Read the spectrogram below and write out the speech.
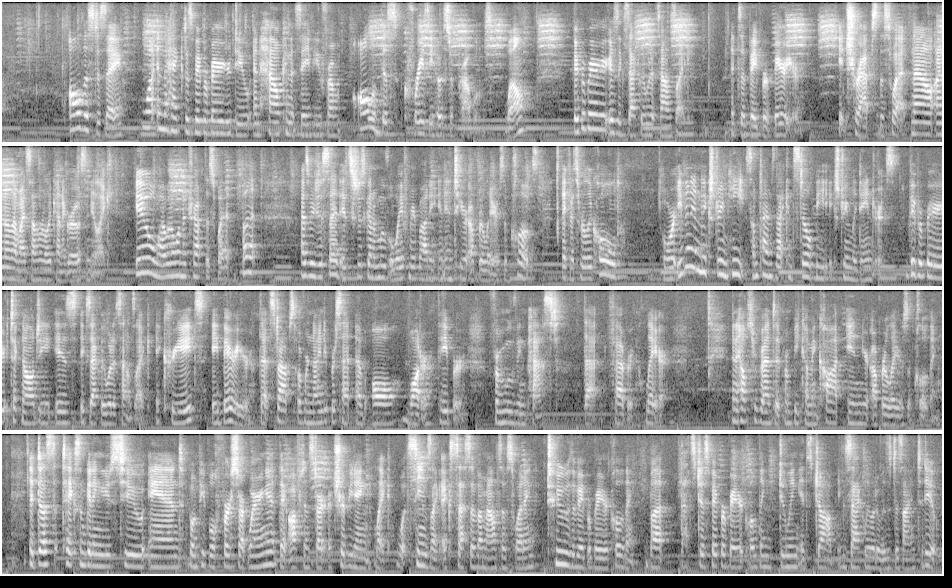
all this to say, what in the heck does vapor barrier do and how can it save you from all of this crazy host of problems? Well, vapor barrier is exactly what it sounds like. It's a vapor barrier. It traps the sweat. Now, I know that might sound really kind of gross and you're like, ew, why would I want to trap the sweat? But as we just said, it's just gonna move away from your body and into your upper layers of clothes. If it's really cold, or even in extreme heat, sometimes that can still be extremely dangerous. Vapor barrier technology is exactly what it sounds like. It creates a barrier that stops over 90% of all water vapor from moving past that fabric layer. And it helps prevent it from becoming caught in your upper layers of clothing. It does take some getting used to and when people first start wearing it, they often start attributing like what seems like excessive amounts of sweating to the vapor barrier clothing. But that's just vapor barrier clothing doing its job, exactly what it was designed to do.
